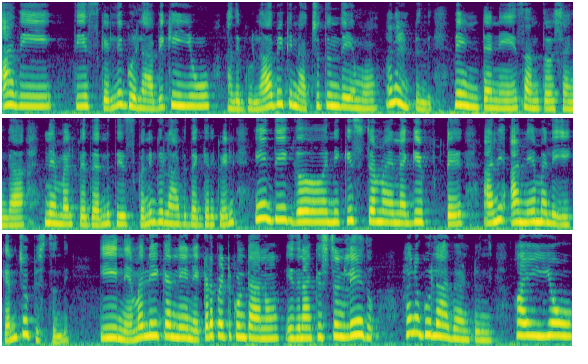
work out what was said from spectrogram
అది తీసుకెళ్ళి గులాబీకి ఇయ్యు. అది గులాబీకి నచ్చుతుందేమో అని అంటుంది. వెంటనే సంతోషంగా నెమల్ ఫెదర్ని తీసుకొని గులాబీ దగ్గరికి వెళ్ళి ఇదిగో నీకు ఇష్టమైన గిఫ్ట్ అని ఆ నెమలి ఈకను చూపిస్తుంది. ఈ నెమలీకని నేను ఎక్కడ పెట్టుకుంటాను? ఇది నాకు ఇష్టం లేదు అని గులాబీ అంటుంది. అయ్యో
